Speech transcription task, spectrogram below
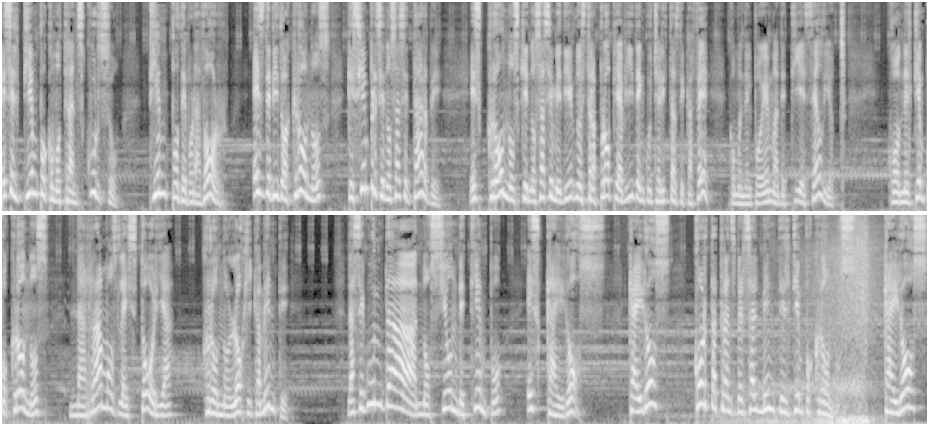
es el tiempo como transcurso, tiempo devorador. Es debido a Cronos que siempre se nos hace tarde. Es Cronos quien nos hace medir nuestra propia vida en cucharitas de café, como en el poema de T.S. Eliot. Con el tiempo Cronos, narramos la historia cronológicamente. La segunda noción de tiempo es kairos. Kairos corta transversalmente el tiempo cronos. Kairos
